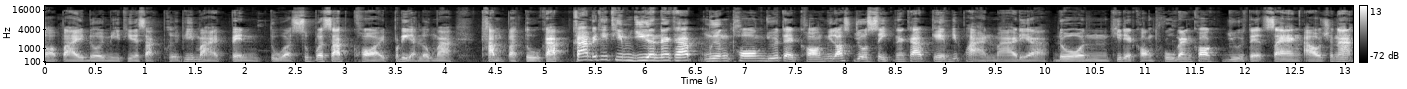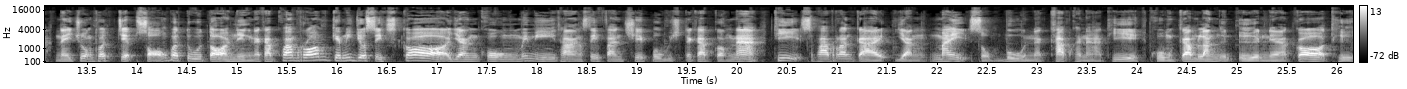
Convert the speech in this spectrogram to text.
ต่อไป โดยมีธีรศักดิ์เผยพี่มายเป็นตัวซุปเปอร์ซับคอยเปลี่ยนลงมาทำประตูครับข้ามไปที่ทีมเยือนนะครับเมืองทองยูไนเต็ดของมิลอสโยซิกนะครับเกมที่ผ่านมาเดียโดนทีเด็ดของทรูแบงคอกยูเต็ดแซงเอาชนะ ในช่วงทดเจ็บ 2 ประตูต่อ1นะครับ ความพร้อมเกมนี้โยซิกก็ยังคงไม่มีทางสเตฟานเชโปวิชนะครับกองหน้าที่สภาพร่างกายยังไม่สมบูรณ์นะครับ ขณะที่ขุมกำลังอื่นๆเนี่ยก็ถือ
